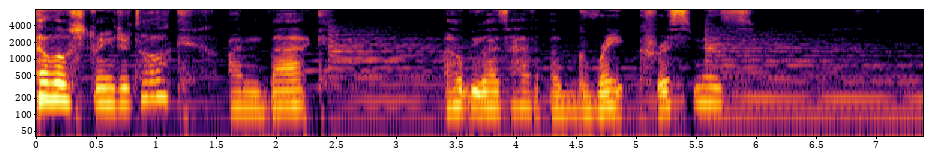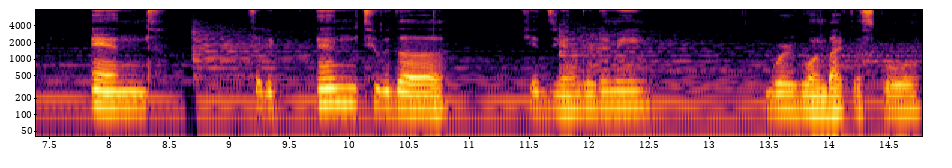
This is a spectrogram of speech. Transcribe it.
Hello, Stranger Talk. I'm back. I hope you guys had a great Christmas. And to the and to the kids younger than me, we're going back to school.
